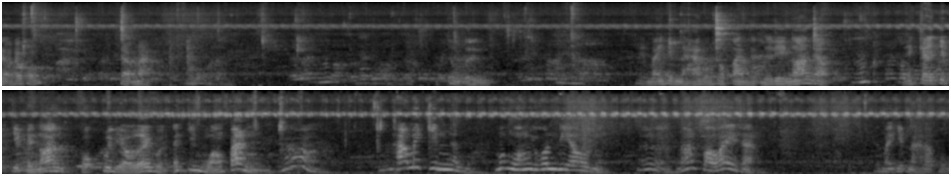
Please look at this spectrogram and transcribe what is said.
กินแล้วครับผมชอบมากตุ่มอึ่งเห็นไหมกินหนาผมขอปั้นกับเดลี่นอนกับไอ้ไก่จิบจิบไปนอนปกผู้เดียวเลยหุ่นไอ้กินหวงปั้นอ้าวข้าวไม่กินกันบ่มึงหวงอยู่คนเดียวนี่เออนอนเฝ้าไว้สั่งเห็นไหมกินหนาครับผม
